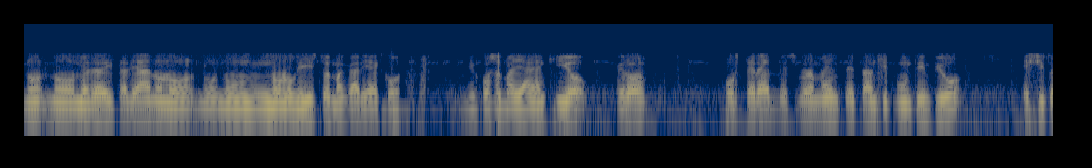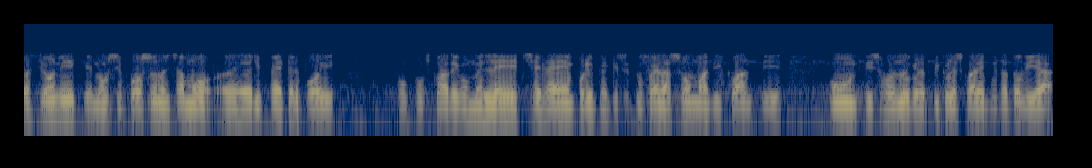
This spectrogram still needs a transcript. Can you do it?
non, non, italiano non, non, non, l'ho visto e magari ecco, mi posso sbagliare anch'io, però porterebbe sicuramente tanti punti in più e situazioni che non si possono diciamo, eh, ripetere poi con, con, squadre come Lecce, l'Empoli, perché se tu fai la somma di quanti punti, soprattutto con le piccole squadre hai buttato via,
